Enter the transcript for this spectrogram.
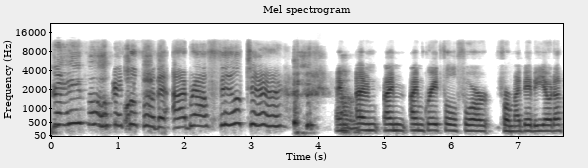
grateful, Grateful for the eyebrow filter. I'm Um, I'm I'm I'm grateful for for my baby Yoda.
